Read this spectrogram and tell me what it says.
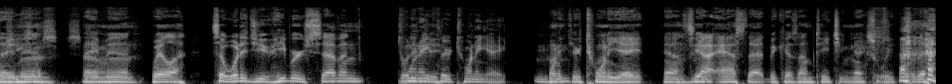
Amen. Jesus. So, Amen. Well, uh, so what did you Hebrews seven what did 20 you- through 28. 20 through 28. Yeah. See, I asked that because I'm teaching next week there.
